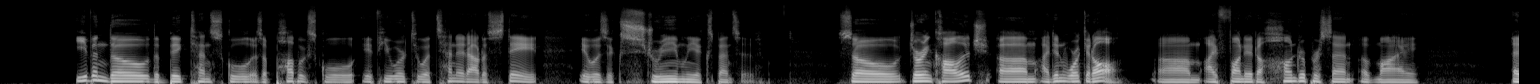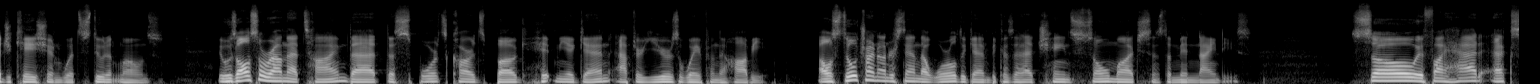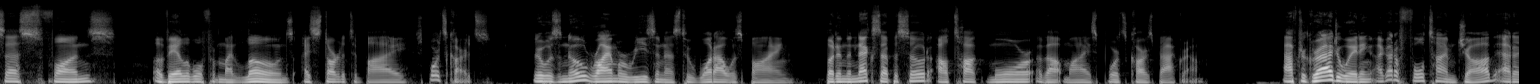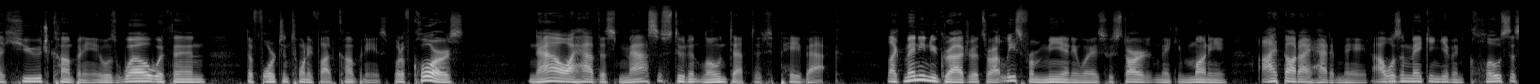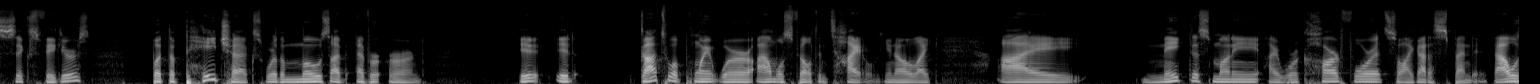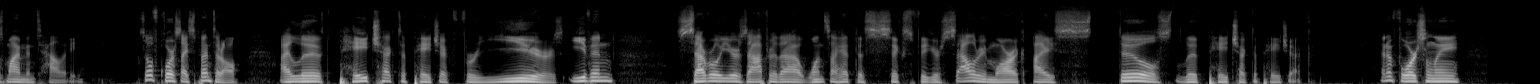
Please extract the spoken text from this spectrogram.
even though the Big Ten school is a public school, if you were to attend it out of state, it was extremely expensive. So during college, um, I didn't work at all. Um, I funded 100% of my education with student loans. It was also around that time that the sports cards bug hit me again after years away from the hobby. I was still trying to understand that world again because it had changed so much since the mid 90s. So if I had excess funds available from my loans, I started to buy sports cards. There was no rhyme or reason as to what I was buying, but in the next episode, I'll talk more about my sports cards background. After graduating, I got a full time job at a huge company. It was well within the Fortune 25 companies. But of course, now I have this massive student loan debt to pay back. Like many new graduates, or at least for me, anyways, who started making money, I thought I had it made. I wasn't making even close to six figures, but the paychecks were the most I've ever earned. It it got to a point where I almost felt entitled, you know, like I make this money, I work hard for it, so I got to spend it. That was my mentality. So of course I spent it all. I lived paycheck to paycheck for years. Even several years after that, once I hit the six figure salary mark, I still live paycheck to paycheck. And unfortunately,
